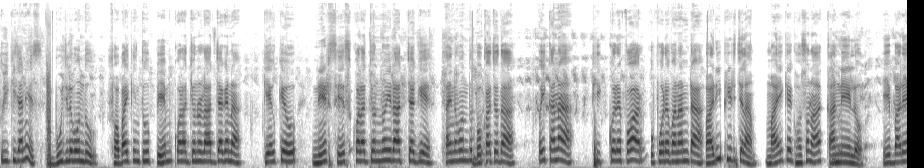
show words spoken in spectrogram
তুই কি জানিস? বুঝলে বন্ধু, সবাই কিন্তু প্রেম করার জন্য রাত জাগে না। কেউ কেউ নেট শেষ করার জন্যই রাত জাগে, তাই না বন্ধু? বোকাচোদা ওই কানা, ঠিক করে পর উপরে বানানটা। বাড়ি ফিরছিলাম, মাইকে ঘোষণা কানে এলো। এবারে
